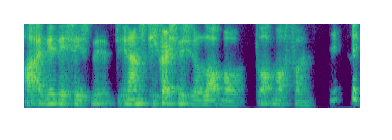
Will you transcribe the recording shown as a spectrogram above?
I, this is in answer to your question this is a lot more lot more fun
